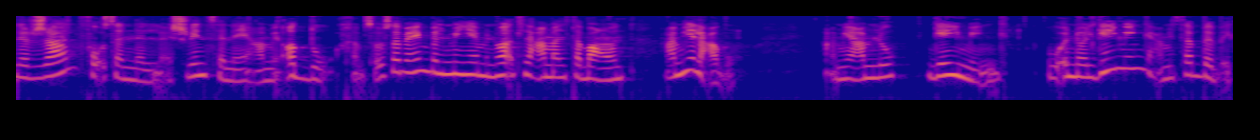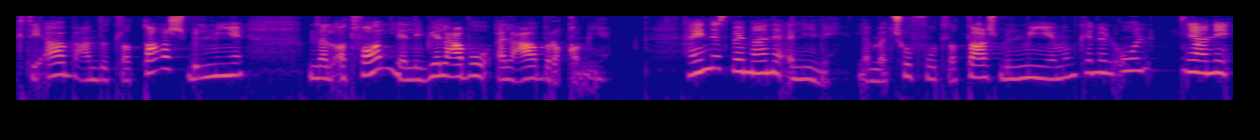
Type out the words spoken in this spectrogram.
الرجال فوق سن العشرين سنة عم يقضوا 75% من وقت العمل تبعهم عم يلعبوا عم يعملوا جيمنج وإنه الجيمنج عم يسبب اكتئاب عند 13% من الأطفال يلي بيلعبوا ألعاب رقمية. هاي النسبة مانا قليلة. لما تشوفوا 13% ممكن نقول يعني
